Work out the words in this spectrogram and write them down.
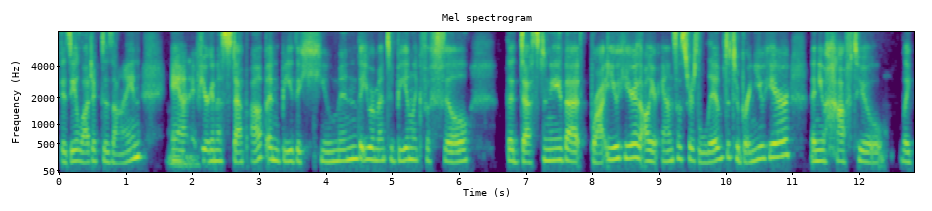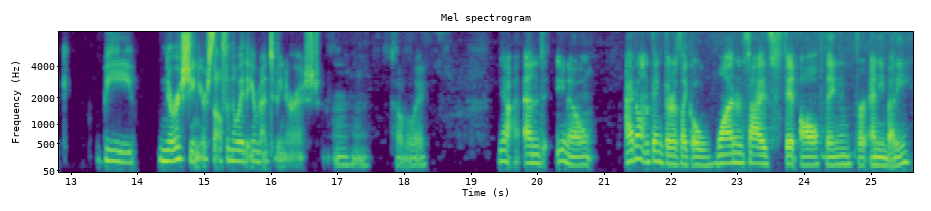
physiologic design mm-hmm. and if you're going to step up and be the human that you were meant to be and like fulfill the destiny that brought you here, that all your ancestors lived to bring you here, then you have to like be nourishing yourself in the way that you're meant to be nourished. Mm-hmm. Totally. Yeah. And, you know, I don't think there's like a one size fit all thing for anybody,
